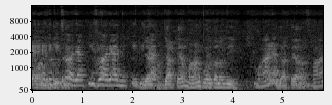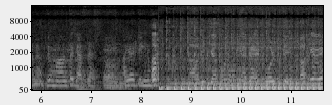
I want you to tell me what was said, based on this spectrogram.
ਇਹਨੇ ਕੀ ਸਵਾਰਿਆ ਕੀ ਸਵਾਰਿਆ ਇਹਨੇ ਕੀ ਕੀਤਾ? ਜ- ਜੱਟ ਆ ਮਾਨ ਕੋਲ ਤਾਂ ਉਹਨਾਂ ਦੀ ਮਾਨ ਹੈ ਜੱਟ ਆ। ਮਾਨ ਹੈ, ਫਿਰ ਮਾਨ ਤਾਂ ਜੱਟ ਹੈ। ਆ ਜਿਹੜਾ ਟੀਨ ਲਓ ਜੀ ਜਸਮਨ ਹੋਣੀ ਆ ਜਾਏ ਬੋਲਟ ਤੇ। ਕਾਤੇ ਆਏ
